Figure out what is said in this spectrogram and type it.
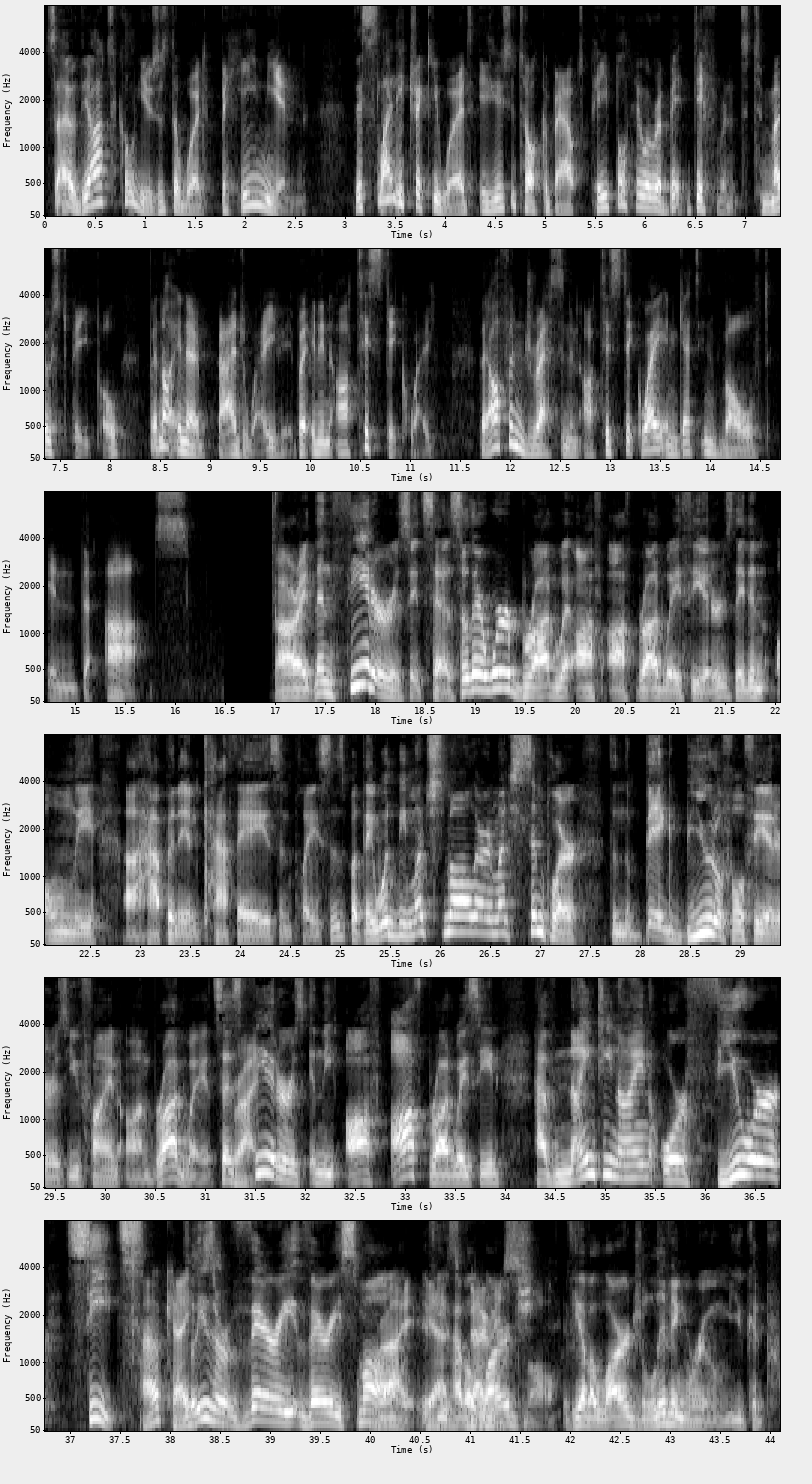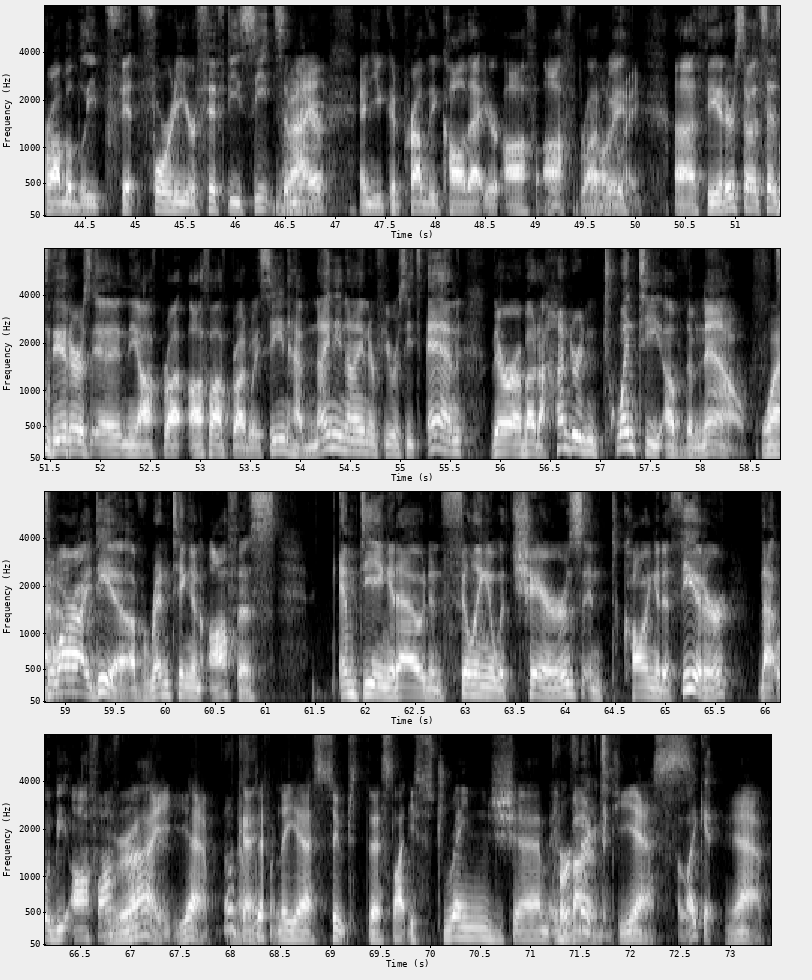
So the article uses the word bohemian. This slightly tricky word is used to talk about people who are a bit different to most people, but not in a bad way, but in an artistic way. They often dress in an artistic way and get involved in the arts. All right, then theaters, it says. So there were Broadway, off, off Broadway theaters. They didn't only uh, happen in cafes and places, but they would be much smaller and much simpler than the big, beautiful theaters you find on Broadway. It says Right. theaters in the off, off Broadway scene have 99 or fewer seats. Okay. So these are very, very small. Right, If yes, you have a large, small. if you have a large living room, you could probably fit 40 or 50 seats in Right. there, and you could probably call that your off off Broadway, Broadway. uh, theater. So it says theaters in the off off off Broadway scene have 99 or fewer seats, and there are about 120 of them now. Wow. So our idea of renting an office, emptying it out, and filling it with chairs, and calling it a theater. That would be off off. Right, yeah. That would Okay. definitely uh, suit the slightly strange um, environment. Yes. I like it. Yeah.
